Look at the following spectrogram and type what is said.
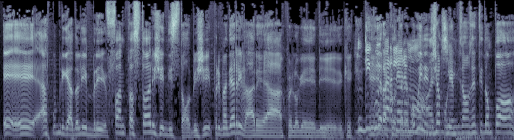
e, e ha pubblicato libri fantastorici e distopici prima di arrivare a quello che, di, che, che- Di cui parleremo Quindi diciamo oggi. che mi sono sentito un po'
